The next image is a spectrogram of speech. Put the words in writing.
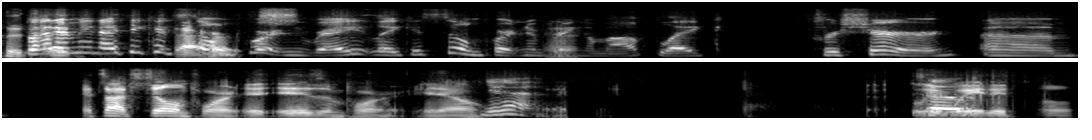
but I mean, I think it's still hurts. important, right? Like, it's still important to Yeah. bring them up, like for sure. Um, it's not still important. It is important, you know. yeah, We So- waited till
